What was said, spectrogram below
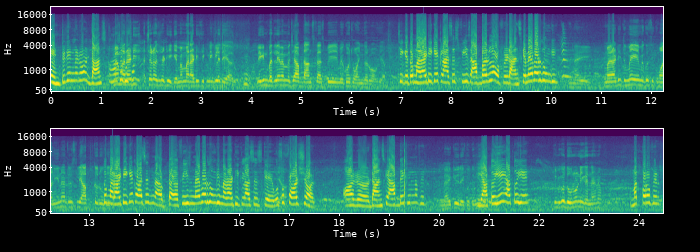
एंटरटेनमेंट और डांस मैं कहाँ से मराठी चलो अच्छा ठीक है मैं मराठी सीखने के लिए तैयार हम्म। हूँ लेकिन बदले में मुझे आप डांस क्लास भी मेरे को ज्वाइन करवाओगे आप। ठीक है तो मराठी के क्लासेस फ़ीस आप भर लो फिर डांस के मैं भर दूँगी। नहीं मराठी तुम्हें मेरे को सिखवानी है ना तो इसलिए आप करो तो मराठी के क्लासेस फ़ीस मैं भर दूँगी मराठी क्लासेस के वो सो फॉर श्योर और डांस के आप देख लेना फिर। मैं क्यों देखो तुम या तो ये या तो ये। तो मेरे को दोनों नहीं करना है ना। तो मत करो फिर।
